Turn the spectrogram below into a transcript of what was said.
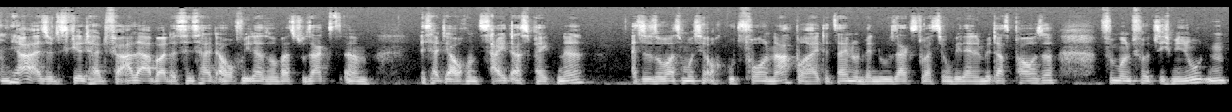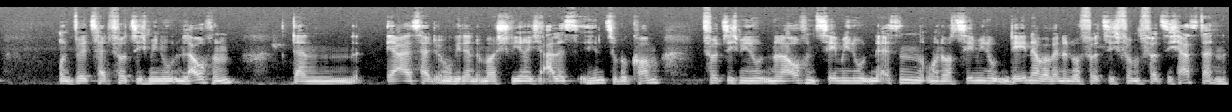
Ja, also das gilt halt für alle, aber das ist halt auch wieder so, was du sagst, ähm, ist halt ja auch ein Zeitaspekt, ne? Also sowas muss ja auch gut vor- und nachbereitet sein. Und wenn du sagst, du hast irgendwie deine Mittagspause, 45 Minuten und willst halt 40 Minuten laufen, dann ja, ist halt irgendwie dann immer schwierig, alles hinzubekommen. 40 Minuten laufen, 10 Minuten essen und noch 10 Minuten dehnen, aber wenn du nur 40, 45 hast, dann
